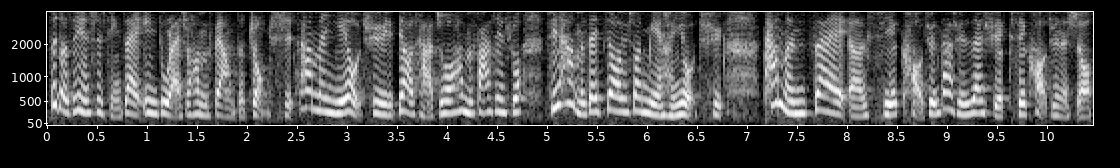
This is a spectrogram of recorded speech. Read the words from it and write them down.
这个这件事情在印度来说，他们非常的重视。他们也有去调查之后，他们发现说，其实他们在教育上面很有趣。他们在呃写考卷，大学生在学写考卷的时候。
